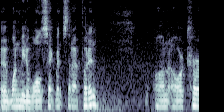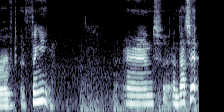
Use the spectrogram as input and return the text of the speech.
uh, one meter wall segments that I've put in on our curved thingy. And and that's it.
